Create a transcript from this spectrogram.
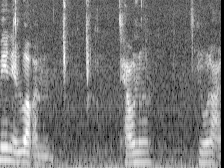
มีนี่ลวกอันแถวนึงหิวหลาย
